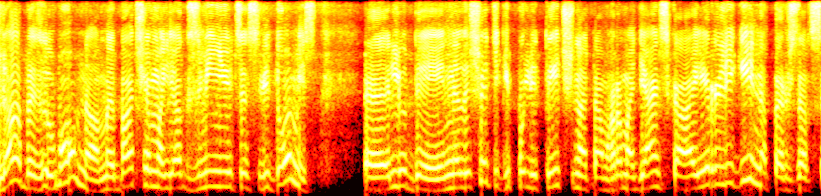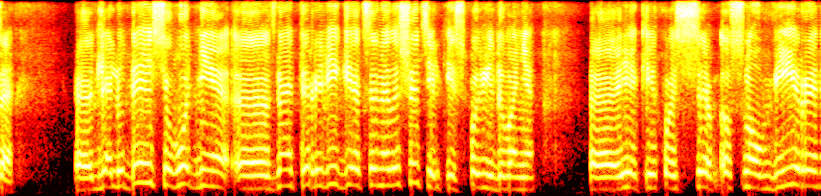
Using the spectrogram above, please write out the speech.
Да, безумовно, ми бачимо, як змінюється свідомість е, людей, не лише тільки політична, там громадянська, а й релігійна, перш за все. Е, для людей сьогодні, е, знаєте, релігія це не лише тільки сповідування якихось основ віри,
